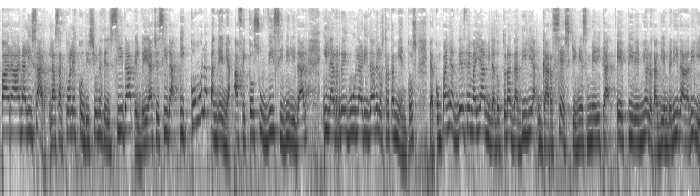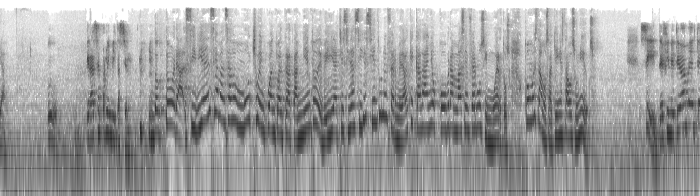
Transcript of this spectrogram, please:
para analizar las actuales condiciones del SIDA, del VIH-SIDA y cómo la pandemia afectó su visibilidad y la regularidad de los tratamientos, me acompaña desde Miami la doctora Dadilia Garcés, quien es médica epidemióloga. Bienvenida, Dadilia. Gracias por la invitación. Doctora, si bien se ha avanzado mucho en cuanto al tratamiento de VIH-Sida, sigue siendo una enfermedad que cada año cobra más enfermos y muertos. ¿Cómo estamos aquí en Estados Unidos? Sí, definitivamente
